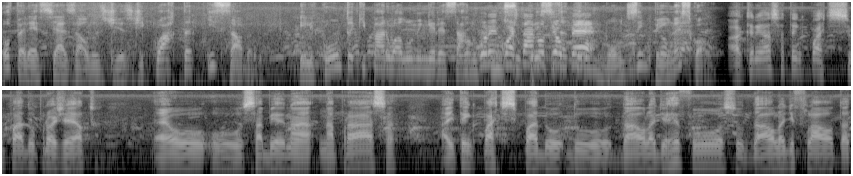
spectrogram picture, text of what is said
oferece as aulas dias de quarta e sábado. Ele conta que para o aluno ingressar no curso precisa ter um bom desempenho na escola. A criança tem que participar do projeto, é, o, o saber na, na praça, aí tem que participar do, do, da aula de reforço, da aula de flauta,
